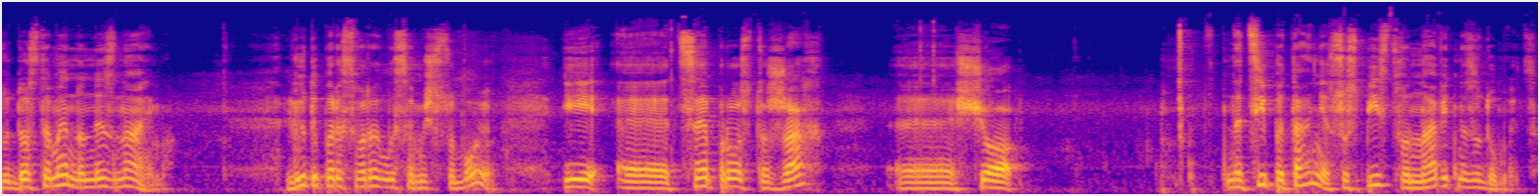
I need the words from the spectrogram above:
достеменно не знаємо. Люди пересварилися між собою, і е, це просто жах, е, що на ці питання суспільство навіть не задумується.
